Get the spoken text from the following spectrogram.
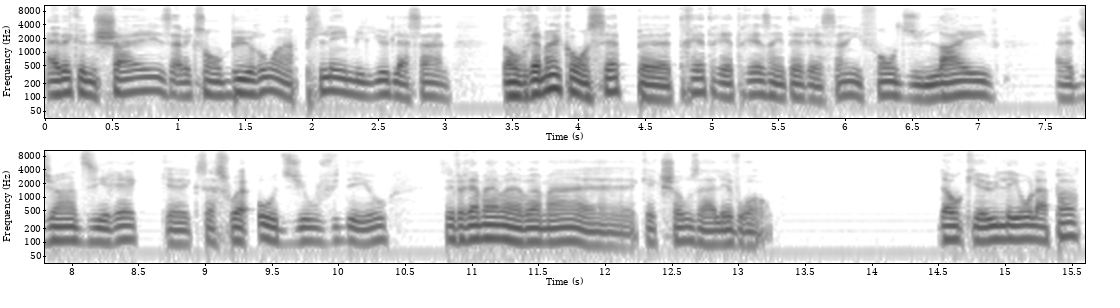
avec une chaise, avec son bureau en plein milieu de la salle. Donc, vraiment un concept euh, très, très, très intéressant. Ils font du live, euh, du en direct, que ce soit audio, vidéo. C'est vraiment, vraiment quelque chose à aller voir. Donc, il y a eu Léo Laporte.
